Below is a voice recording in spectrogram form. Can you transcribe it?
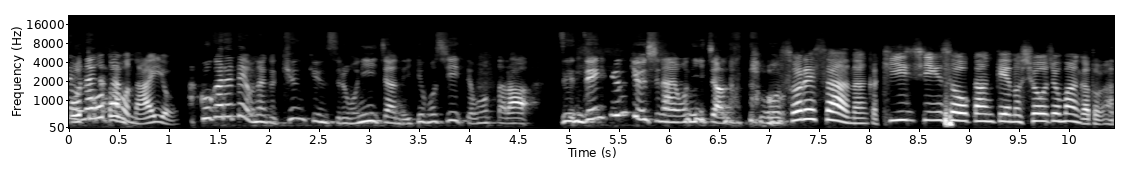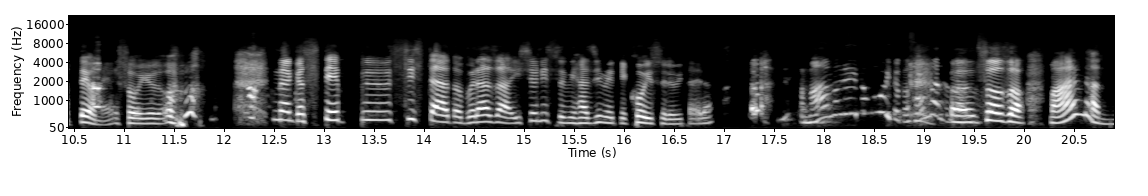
でもなんか弟もないよ。憧れてよ。なんかキュンキュンするお兄ちゃんでいてほしいって思ったら、全然キュンキュンしないお兄ちゃんだったも。んそれさ、なんか近親相関係の少女漫画とかあったよね、そういうの。なんかステップシスターとブラザー一緒に住み始めて恋するみたいな。マーマレードボーイとかそんなんじゃないあそうそう。まあ、あんなん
